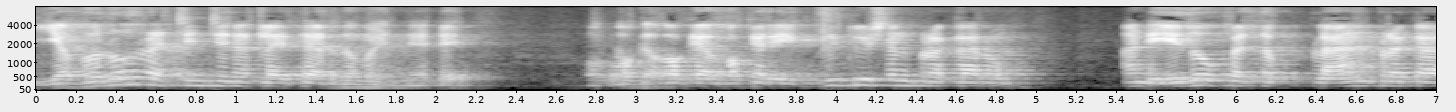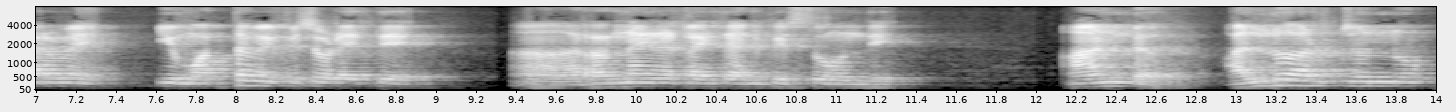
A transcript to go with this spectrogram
ఎవరో రచించినట్లయితే అర్థమైంది. అంటే ఒక ఒక ఒకరి ఎగ్జిక్యూషన్ ప్రకారం అండ్ ఏదో పెద్ద ప్లాన్ ప్రకారమే ఈ మొత్తం ఎపిసోడ్ అయితే రన్ అయినట్లయితే అనిపిస్తూ ఉంది. అండ్ అల్లు అర్జున్ను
